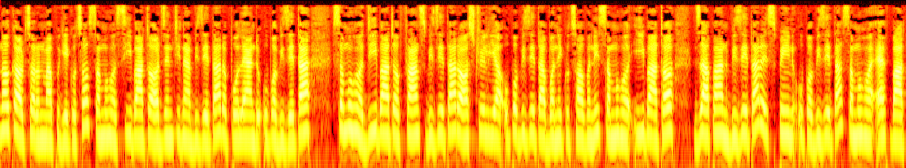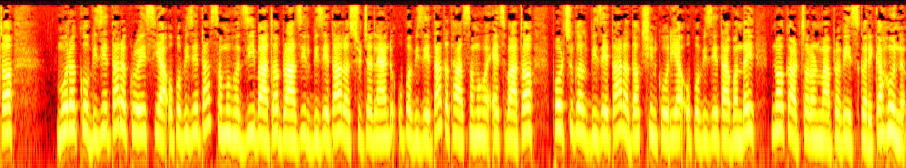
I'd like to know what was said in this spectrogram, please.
नकआउट चरणमा पुगेको छ। समूह सीबाट अर्जेन्टिना विजेता र पोल्याण्ड उपविजेता। समूह डीबाट फ्रान्स विजेता र अस्ट्रेलिया उपविजेता बनेको छ भने समूह ईबाट जापान विजेता र स्पेन उपविजेता। समूह एफबाट मोरक्को विजेता र क्रोएसिया उपविजेता समूह जीबाट ब्राजिल विजेता र स्विजरल्याण्ड उपविजेता तथा समूह एचबाट पोर्चुगल विजेता र दक्षिण कोरिया उपविजेता बन्दै नकआउट चरणमा प्रवेश गरेका हुन्।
